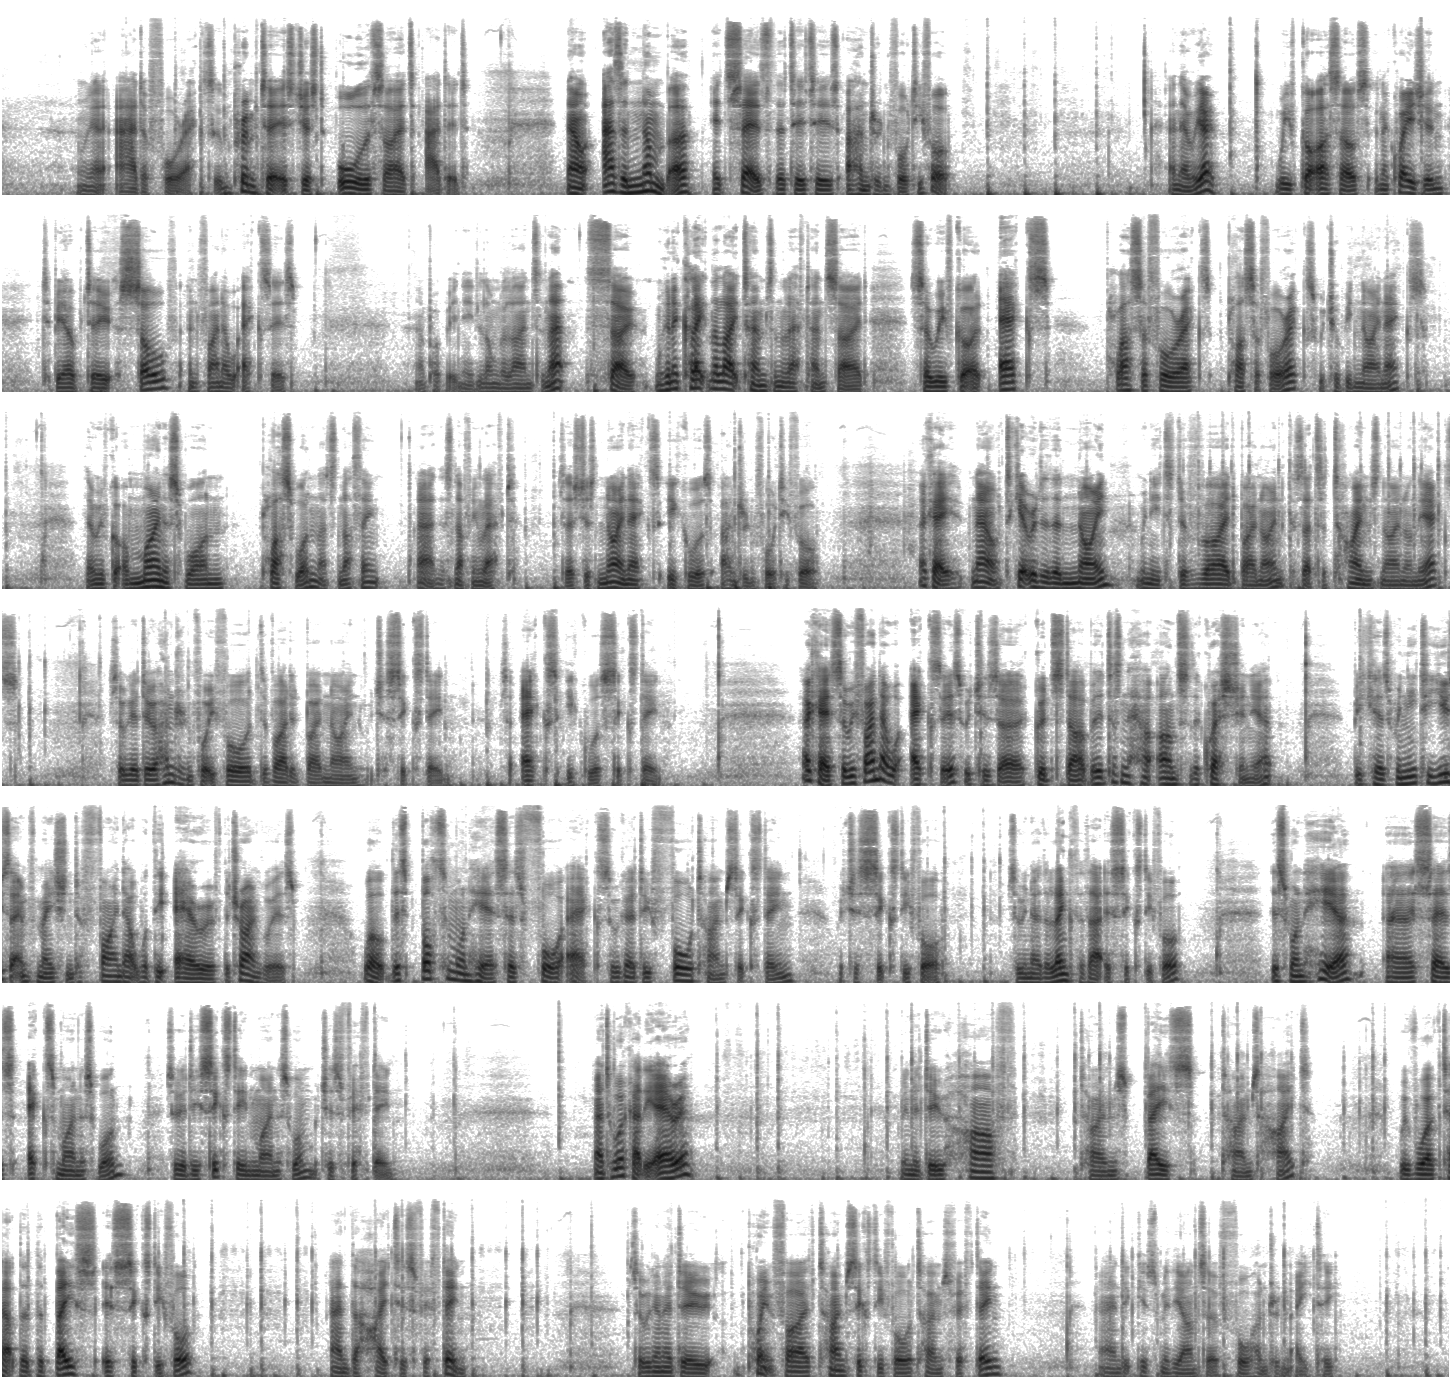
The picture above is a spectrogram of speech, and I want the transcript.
I'm going to add a 4x. And perimeter is just all the sides added. Now, as a number, it says that it is 144. And there we go. We've got ourselves an equation to be able to solve and find out what x is. I probably need longer lines than that. So, we're going to collect the like terms on the left-hand side. So we've got x plus a 4x plus a 4x, which will be 9x. Then we've got a minus 1 plus 1, that's nothing. Ah, there's nothing left. So it's just 9x equals 144. Okay, now to get rid of the 9, we need to divide by 9 because that's a times 9 on the x. So we're going to do 144 divided by 9, which is 16. So x equals 16. Okay, so we find out what x is, which is a good start, but it doesn't answer the question yet because we need to use that information to find out what the area of the triangle is. Well, this bottom one here says 4x, so we're going to do 4 times 16, which is 64. So we know the length of that is 64. This one here uh, says x minus 1, so we're going to do 16 minus 1, which is 15. Now to work out the area, we're going to do half times base times height. We've worked out that the base is 64, and the height is 15. So we're going to do 0.5 times 64 times 15 and it gives me the answer of 480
